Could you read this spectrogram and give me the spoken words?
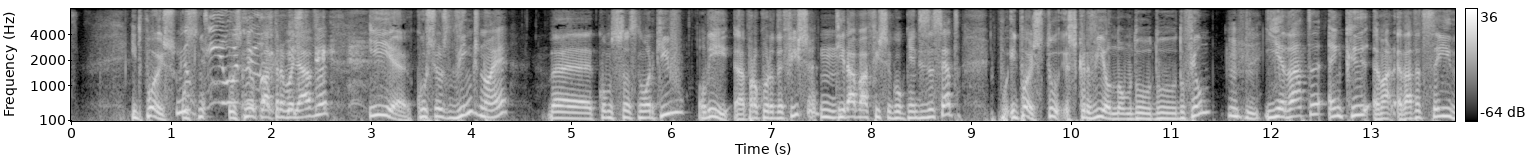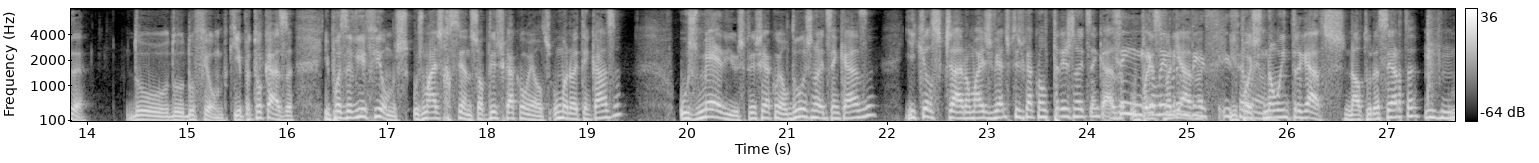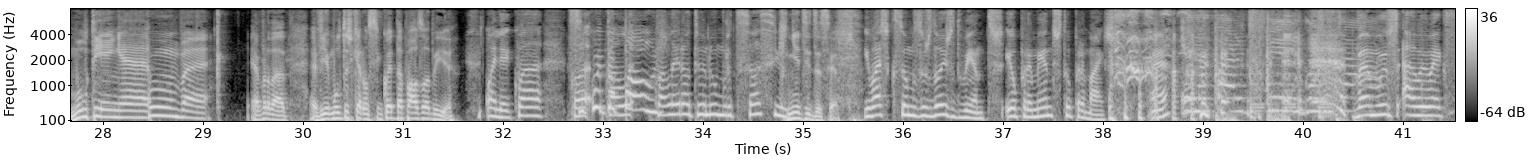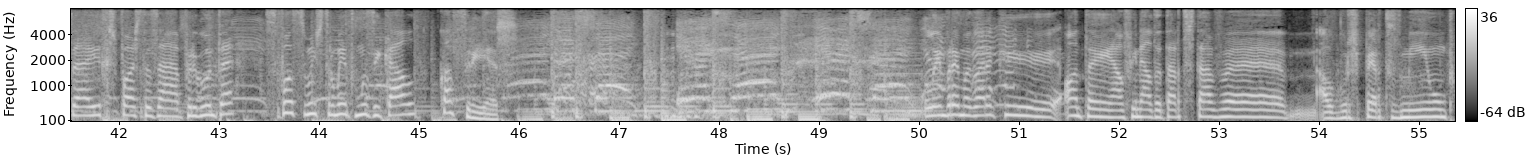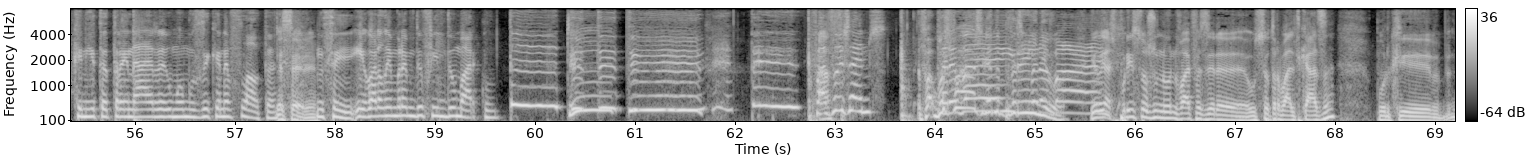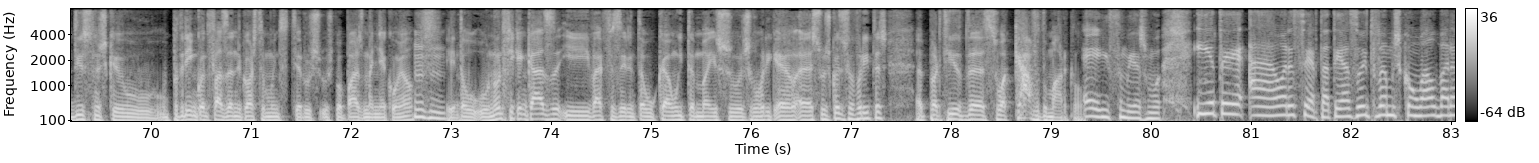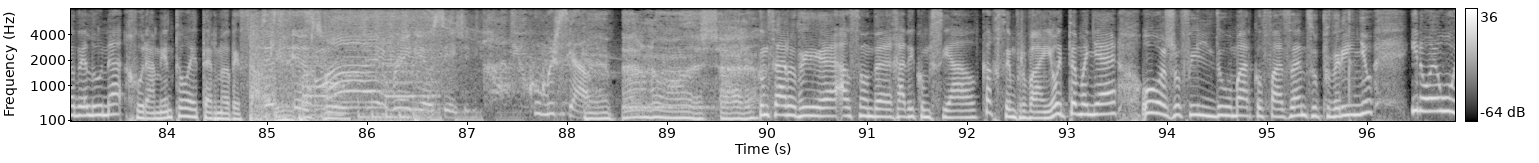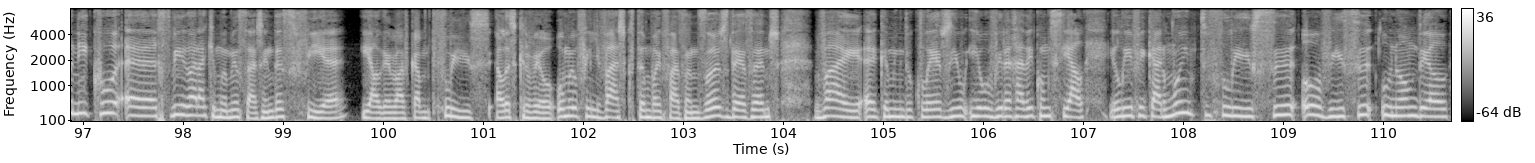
E depois o senhor, Deus, o senhor que lá trabalhava Ia com os seus dedinhos, não é? Uh, como se fosse no arquivo, ali à procura da ficha, Hum. tirava a ficha com o 517 e depois tu escrevia o nome do, do, do filme Uhum. e a data em que, a, data de saída do, do, do filme, que ia para a tua casa. E depois havia filmes, os mais recentes só podias ficar com eles uma noite em casa, os médios podias ficar com ele duas noites em casa e aqueles que já eram mais velhos podias ficar com ele três noites em casa. Sim, o preço variava. disso, e eu depois se não entregasses na altura certa, multinha. Pumba. É verdade. Havia multas que eram 50 paus ao dia. Olha, qual, qual, 50 qual- paus. qual era o teu número de sócio? 517. Eu acho que somos os dois doentes. Eu para menos, tu para mais. Vamos ao Eu é Que Sei. Respostas à pergunta. Se fosse um instrumento musical, qual serias? Lembrei-me agora que ontem, ao final da tarde, estava hum, alguns perto de mim um pequenito a treinar uma música na flauta. A sério? Sim, e agora lembrei-me do filho do Marco. Tu, tu, tu, tu, tu. Faz dois anos. Pois faz, Parabéns, grande Pedrinho. parabéns. E, aliás, por isso hoje o Nuno vai fazer eh, o seu trabalho de casa, porque disse-nos que o, o Pedrinho, quando faz anos, gosta muito de ter os, os papás de manhã com ele. Uhum. Então o Nuno fica em casa e vai fazer então o cão e também as suas, rubrica- eh, as suas coisas favoritas a partir da sua cave do Marco. É isso mesmo. E até à hora certa, até às 8, vamos com o Álvaro de Luna, Juramento Eterno de Sal. Comercial. Começar o dia ao som da Rádio Comercial, corre sempre bem. 8 da manhã, hoje o filho do Marco faz anos, o Pedrinho, e não é o único. Ah, recebi agora aqui uma mensagem da Sofia e alguém vai ficar muito feliz. Ela escreveu, o meu filho Vasco também faz anos hoje, 10 anos, vai a caminho do colégio e a ouvir a Rádio Comercial. Ele ia ficar muito feliz se ouvisse o nome dele.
